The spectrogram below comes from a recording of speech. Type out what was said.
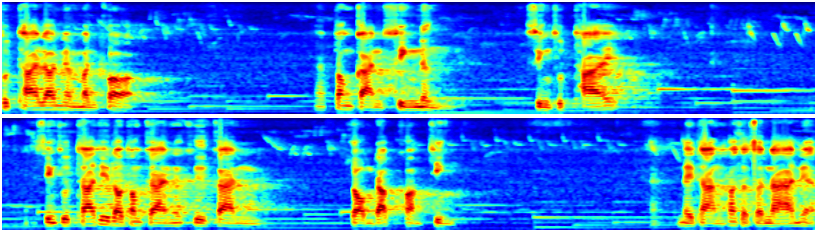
สุดท้ายแล้วเนี่ยมันก็ต้องการสิ่งหนึ่ง สิ่งสุดท้าย สิ่งสุดท้ายที่เราต้องการก็คือการยอมรับความจริง ในทางพระศาสนาเนี่ย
